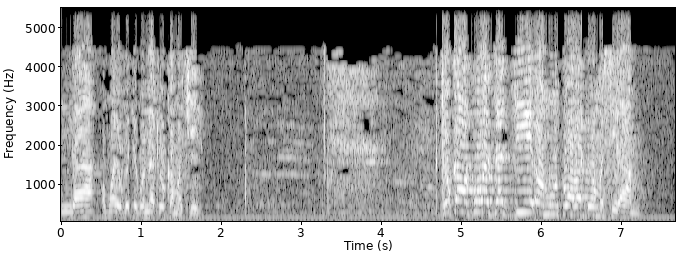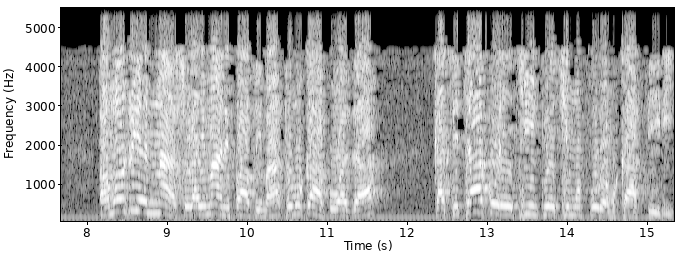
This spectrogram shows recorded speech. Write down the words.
nga omwoyo gwe tegunatuuka muki tukafuwaza ddi omuntu abadde omusiraamu? Omuntu yenna sulaimaani fatima tumukafuwaza kati taakola ekintu ekimufuula omukafiiri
